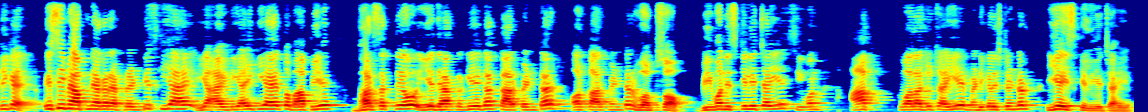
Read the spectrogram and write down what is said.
ठीक है? इसी में आपने अगर अप्रेंटिस किया है या आईटीआई किया है तो आप ये भर सकते हो। ये ध्यान रखिएगा कारपेंटर और कारपेंटर वर्कशॉप बी वन इसके लिए चाहिए सी वन आँख वाला जो चाहिए मेडिकल स्टैंडर्ड ये इसके लिए चाहिए।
